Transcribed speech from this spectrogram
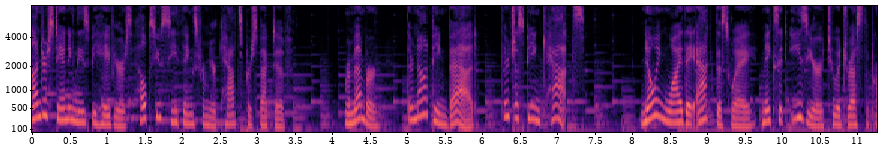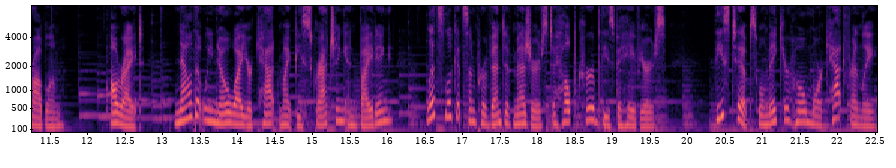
Understanding these behaviors helps you see things from your cat's perspective. Remember, they're not being bad, they're just being cats. Knowing why they act this way makes it easier to address the problem. All right, now that we know why your cat might be scratching and biting, let's look at some preventive measures to help curb these behaviors. These tips will make your home more cat friendly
